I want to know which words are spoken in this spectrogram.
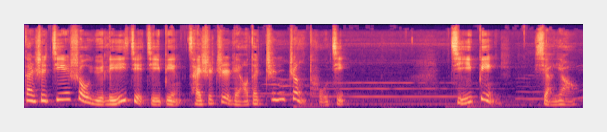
但是接受与理解疾病才是治疗的真正途径。疾病想要。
